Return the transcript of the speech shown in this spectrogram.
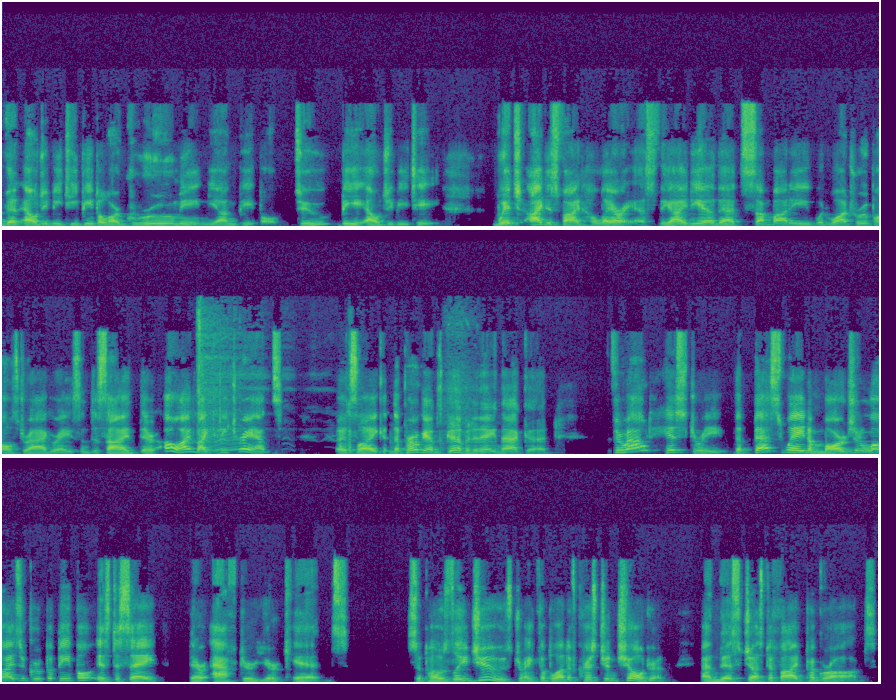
that LGBT people are grooming young people to be LGBT, which I just find hilarious. The idea that somebody would watch RuPaul's Drag Race and decide they're, oh, I'd like to be trans. It's like the program's good, but it ain't that good. Throughout history, the best way to marginalize a group of people is to say they're after your kids. Supposedly, Jews drank the blood of Christian children, and this justified pogroms.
